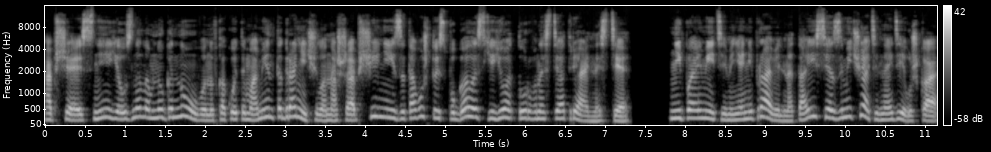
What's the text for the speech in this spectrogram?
Общаясь с ней, я узнала много нового, но в какой-то момент ограничила наше общение из-за того, что испугалась ее оторванности от реальности. Не поймите меня неправильно, Таисия замечательная девушка.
